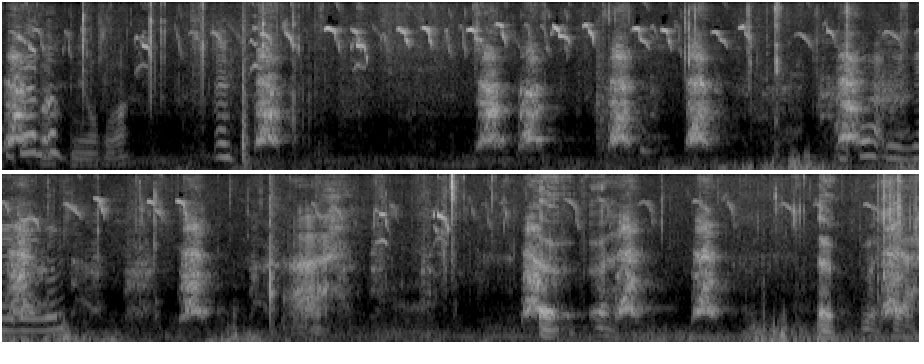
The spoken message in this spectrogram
Kura ba? Hindi mo kuha. Hmm. Nakuha, may nilagom. Uh, yeah.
